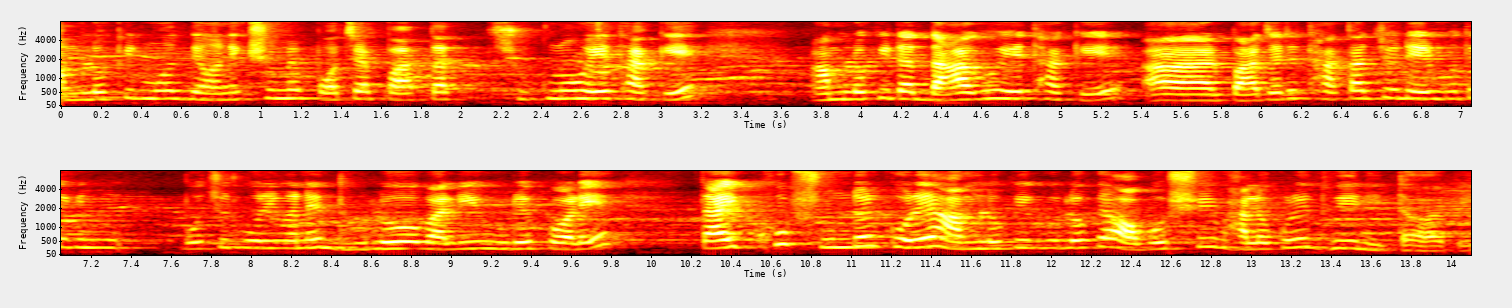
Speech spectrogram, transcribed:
আমলকির মধ্যে অনেক সময় পচা পাতা শুকনো হয়ে থাকে, আমলকিটা দাগ হয়ে থাকে। আর বাজারে থাকার জন্য এর মধ্যে কিন্তু প্রচুর পরিমাণে ধুলো, বালি উড়ে পড়ে। তাই খুব সুন্দর করে আমলকিগুলোকে অবশ্যই ভালো করে ধুয়ে নিতে হবে।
